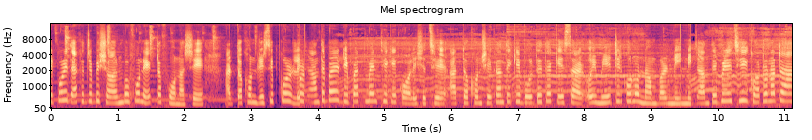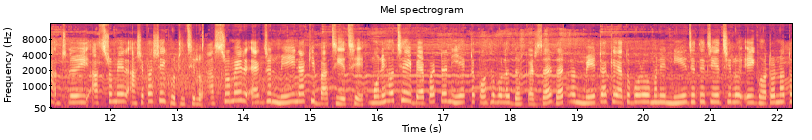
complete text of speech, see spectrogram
এরপরে দেখা যাবে স্বয়ম্ভ ফোনে একটা ফোন আসে। আর তখন রিসিভ করলে জানতে পারে ডিপার্টমেন্ট থেকে কল এসেছে। আর তখন সেখান থেকে বলতে থাকে, স্যার, ওই মেয়েটির কোনো নাম্বার নেই। জানতে পেরেছি ঘটনাটা ওই আশ্রমের আশেপাশেই ঘটেছিল। আশ্রমের একজন মেয়ে নাকি বাঁচিয়েছে। মনে হচ্ছে এই ব্যাপারটা নিয়ে একটা কথা বলার দরকার, স্যার। কারণ মেয়েটাকে এত বড় মানে নিয়ে যেতে চেয়েছিল, এই ঘটনা তো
